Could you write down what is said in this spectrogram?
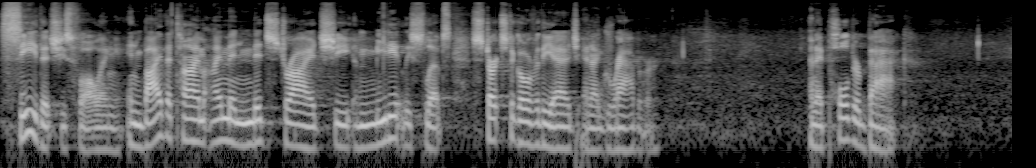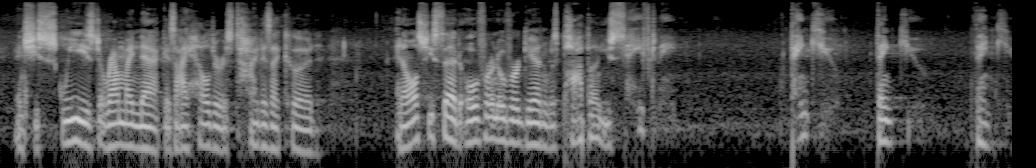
see that she's falling. And by the time I'm in mid stride, she immediately slips, starts to go over the edge, and I grab her. And I pulled her back. And she squeezed around my neck as I held her as tight as I could. And all she said over and over again was, Papa, you saved me. Thank you. Thank you. Thank you.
